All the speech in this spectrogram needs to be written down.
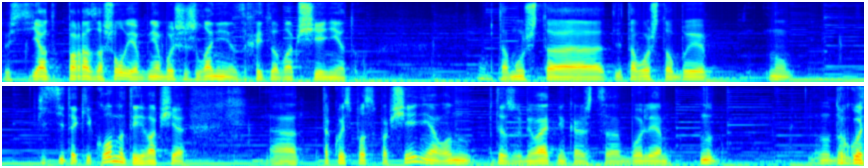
То есть я вот раз зашел, я, у меня больше желания заходить туда вообще нету. Потому что для того, чтобы, ну, вести такие комнаты и вообще э, такой способ общения, он подразумевает, мне кажется, более, ну, ну другой,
